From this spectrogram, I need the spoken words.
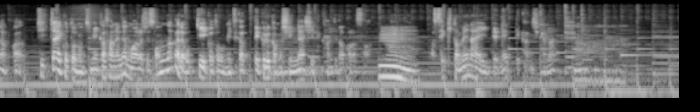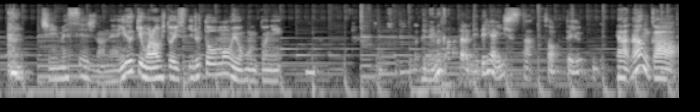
なんかちっちゃいことの積み重ねでもあるしその中で大きいことも見つかってくるかもしれないしって感じだからさ。うん。せき止めないでねって感じかな。あー。チーメッセージだね。勇気もらう人いいると思うよ本当に。うそうそうだって眠かったら寝てりゃいいしさ。そうっていう。やなんか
